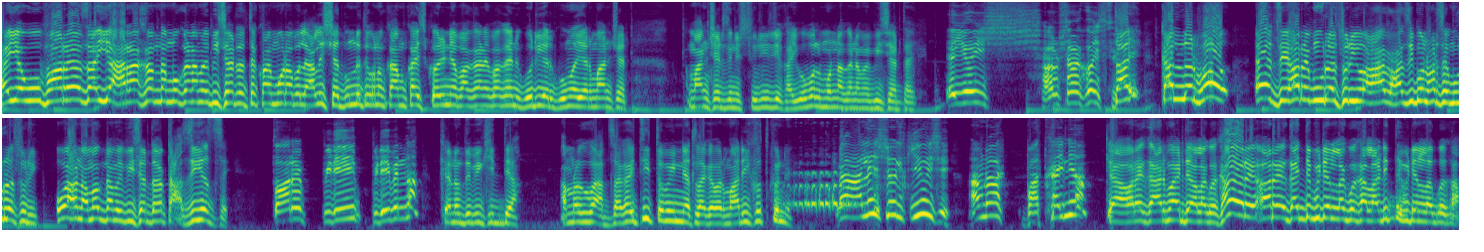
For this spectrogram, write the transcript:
হেই উফারে যাইয়া হারাখান্দা মুখে নামে বিচার দিতে কয় মোরা বলে আলিশা দুর্নীতি কোনো কাম কাজ করি না বাগানে বাগানে ঘুরি আর ঘুমাই আর মানুষের মানুষের জিনিস চুরি যে খাই। ও বল মন নামে নামে বিচার দেয়? এই ওই কইছে? তাই? কাল্লোর ভো এ যে হারে মুরা চুরি ও আ- হাজিবন হারছে মুরা চুরি। ও এখন আমাকে নামে বিচার দেয় একটা হাজি আছে। তোরে পিড়ি পিড়িবেন না? কেন দিবি খিদ দিয়া আমরা আজ জাগাইতি তুমি নেট লাগে আবার মারি খুদ কোনে? আলি শৈল কি হয়েছে আমরা ভাত খাই না কে আরে গার মার দেওয়া লাগবে খা আরে আরে গাইতে পিটেন লাগবে খা লাডিতে পিটেন লাগবে খা।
